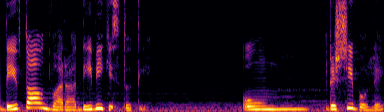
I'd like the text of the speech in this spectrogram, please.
देवताओं द्वारा देवी की स्तुति। ओम। ऋषि बोले,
